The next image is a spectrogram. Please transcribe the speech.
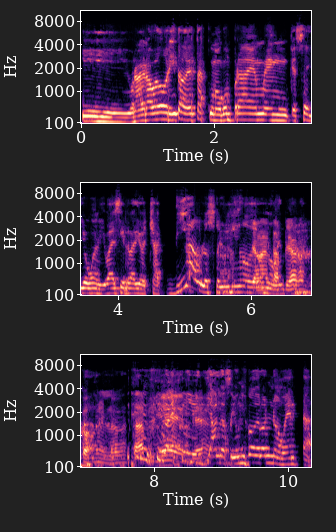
y una grabadorita de estas que uno compra en, en, qué sé yo, bueno, iba a decir Radio Chat. Diablo, soy un hijo de los están 90. viejos con cojones, loco. Están bien, bien. Diablo, soy un hijo de los 90.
